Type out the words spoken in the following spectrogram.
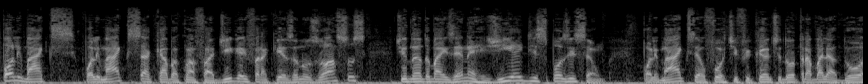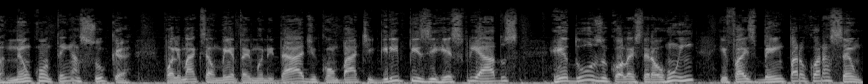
Polimax. Polimax acaba com a fadiga e fraqueza nos ossos, te dando mais energia e disposição. Polimax é o fortificante do trabalhador, não contém açúcar. Polimax aumenta a imunidade, combate gripes e resfriados, reduz o colesterol ruim e faz bem para o coração.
